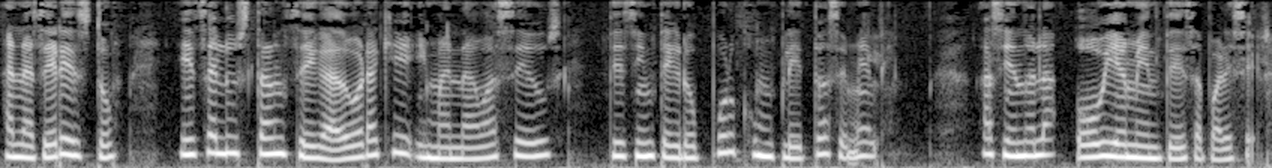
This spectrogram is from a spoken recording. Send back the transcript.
Al hacer esto, esa luz tan cegadora que emanaba Zeus desintegró por completo a Semele, haciéndola obviamente desaparecer.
